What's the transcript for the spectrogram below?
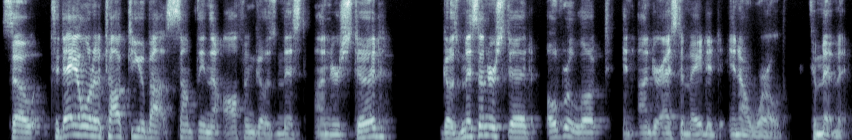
So today I want to talk to you about something that often goes misunderstood, goes misunderstood, overlooked, and underestimated in our world commitment.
